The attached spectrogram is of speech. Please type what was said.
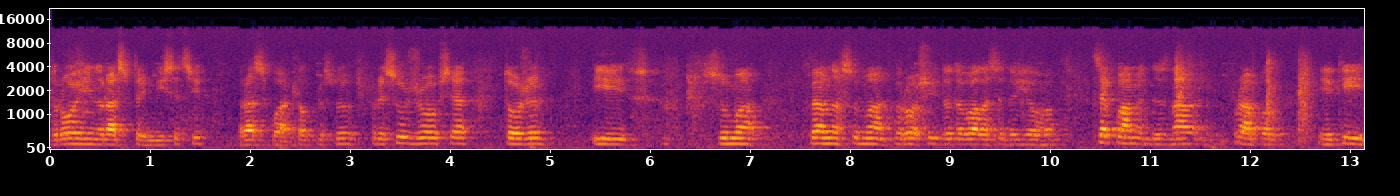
другий ну, раз в три місяці, раз в квартал присуджувався теж. І сума, певна сума грошей додавалася до його. Це пам'ятний знак, прапор, який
